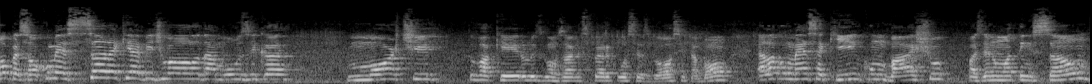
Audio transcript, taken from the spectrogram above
Bom, pessoal, começando aqui a videoaula da música Morte do Vaqueiro, Luiz Gonzaga, espero que vocês gostem, tá bom? Ela começa aqui com baixo, fazendo uma tensão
